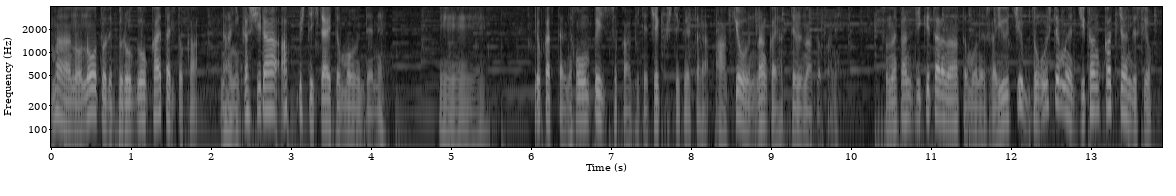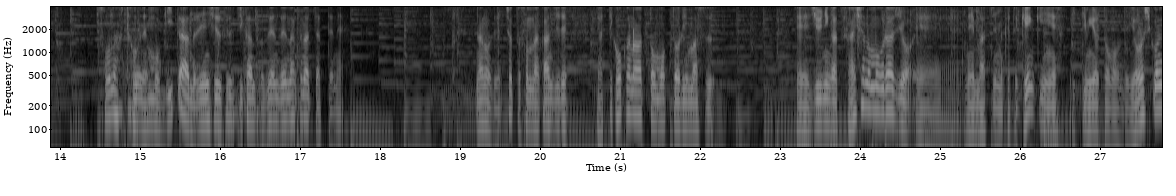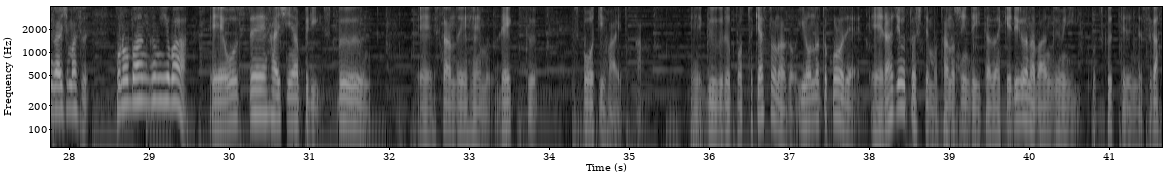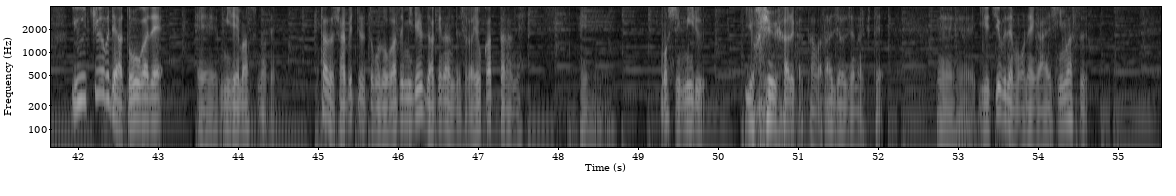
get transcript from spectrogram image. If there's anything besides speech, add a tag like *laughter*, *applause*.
まああのノートでブログを書いたりとか何かしらアップしていきたいと思うんでね、えーよかったらねホームページとか見てチェックしてくれたらあ今日なんかやってるなとかね。そんな感じでいけたらなと思うんですが YouTube どうしてもね時間かかっちゃうんですよ。そうなるとねもうギターの練習する時間とか全然なくなっちゃってね。なのでちょっとそんな感じでやっていこうかなと思っております。えー12月最初のモグラジオ、えー年末に向けて元気にね行ってみようと思うんでよろしくお願いします。この番組は、えー音声配信アプリ Spoon、えースタンド FM レックスポーティファイとか、えー Google ポッドキャストなどいろんなところで、えーラジオとしても楽しんでいただけるような番組を作ってるんですが YouTube では動画で、えー見れますのでただ喋ってるとこ動画で見れるだけなんですがよかったらね、えもし見る余裕がある方はラジオじゃなくて、えー YouTube でもお願いします、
